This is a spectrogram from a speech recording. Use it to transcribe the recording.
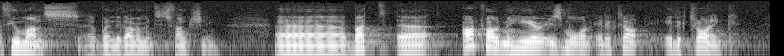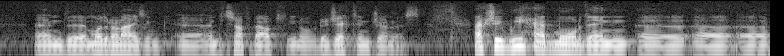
a few months when the government is functioning. But our problem here is more electro- electronic and uh, modernizing, uh, and it's not about you know rejecting journalists. Actually, we had more than uh,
